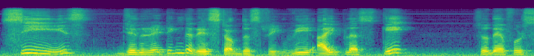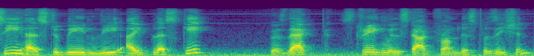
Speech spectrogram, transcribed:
C is generating the rest of the string Vi plus k. So, therefore, C has to be in Vi plus k because that string will start from this position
